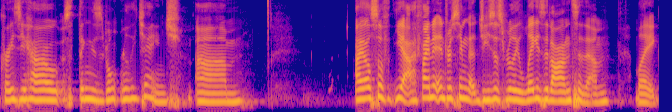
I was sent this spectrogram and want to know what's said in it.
crazy how things don't really change. Um, I also, yeah, I find it interesting that Jesus really lays it on to them. Like,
